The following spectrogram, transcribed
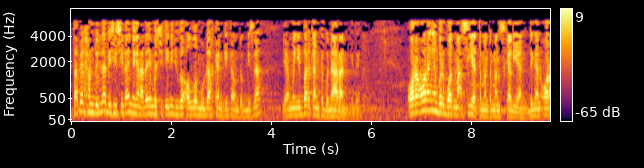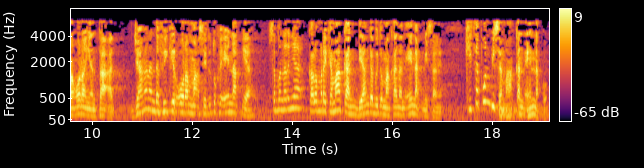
Tapi alhamdulillah di sisi lain dengan adanya masjid ini juga Allah mudahkan kita untuk bisa ya menyebarkan kebenaran gitu. Orang-orang yang berbuat maksiat teman-teman sekalian dengan orang-orang yang taat Jangan anda pikir orang maksiat itu keenak ya. Sebenarnya kalau mereka makan, dianggap itu makanan enak misalnya. Kita pun bisa makan enak kok.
